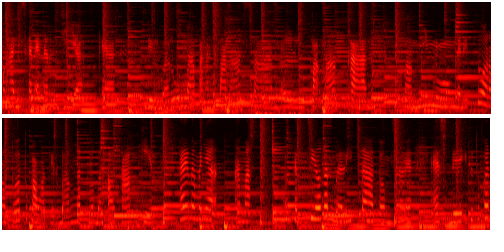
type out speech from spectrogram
menghabiskan energi ya. Kayak di luar rumah panas-panasan lupa makan lupa minum dan itu orang tua tuh khawatir banget lo bakal sakit. Kayak namanya anak kecil kan balita atau misalnya SD itu tuh kan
